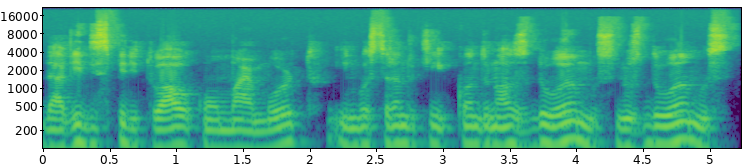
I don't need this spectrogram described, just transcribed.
da vida espiritual com o Mar Morto e mostrando que quando nós doamos, nos doamos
